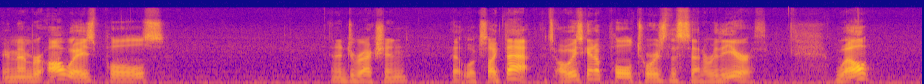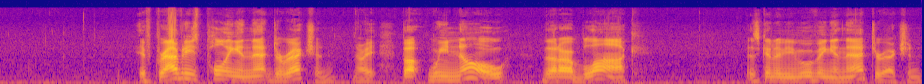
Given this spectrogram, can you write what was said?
remember, always pulls in a direction that looks like that. It's always going to pull towards the center of the Earth. Well, if gravity is pulling in that direction, right, but we know that our block is going to be moving in that direction,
